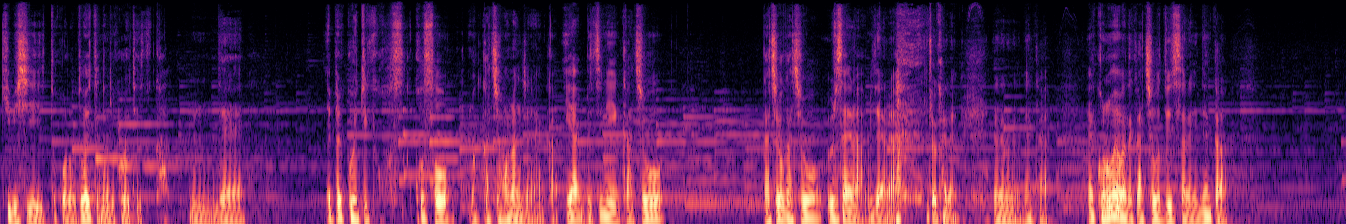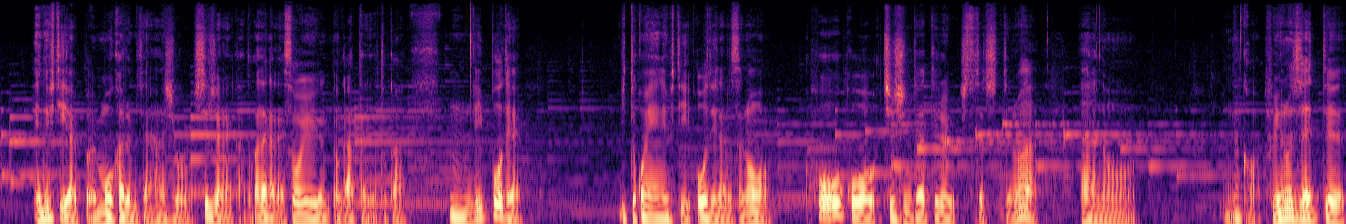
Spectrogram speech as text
厳しいところをどうやって乗り越えていくか、うん、でやっぱりこういう時こそ、まあ、ガチ法なんじゃないか。いや別にガチ法ガチ法ガチ法うるさいなみたいな とかね、うん、なんかこの前までガチ法って言ってたのになんか NFT はやっぱり儲かるみたいな話をしてるじゃないかとかなんかねそういうのがあったりだとか、うん、で一方でビットコイン NFT オーディナルズの方をこう中心とやってる人たちっていうのはあのなんか冬の時代って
